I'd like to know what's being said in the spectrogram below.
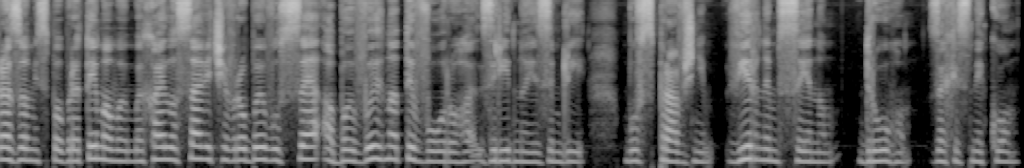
Разом із побратимами Михайло Савічев робив усе, аби вигнати ворога з рідної землі, був справжнім вірним сином, другом, захисником.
